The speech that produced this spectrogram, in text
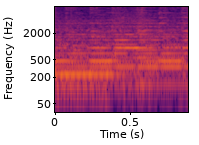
Música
